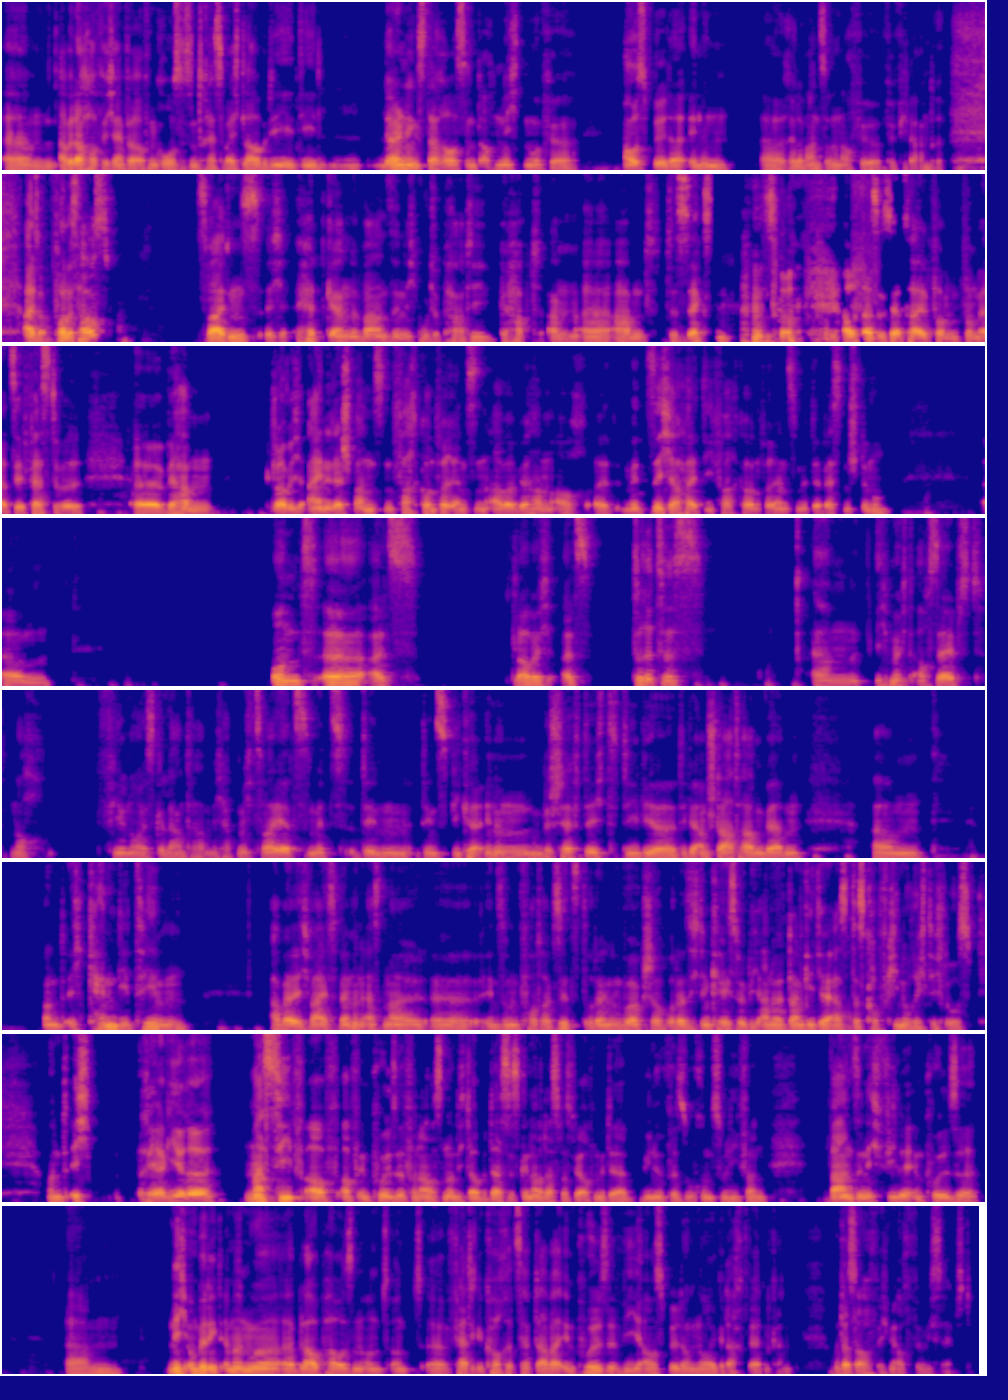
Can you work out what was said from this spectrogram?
Ähm, aber da hoffe ich einfach auf ein großes Interesse, weil ich glaube, die, die Learnings daraus sind auch nicht nur für AusbilderInnen äh, relevant, sondern auch für, für viele andere. Also, volles Haus. Zweitens, ich hätte gerne eine wahnsinnig gute Party gehabt am äh, Abend des 6. Also, auch das ist ja Teil vom, vom RC Festival. Äh, wir haben, glaube ich, eine der spannendsten Fachkonferenzen, aber wir haben auch äh, mit Sicherheit die Fachkonferenz mit der besten Stimmung. Ähm, und äh, als, glaube ich, als drittes ähm, ich möchte auch selbst noch viel Neues gelernt haben. Ich habe mich zwar jetzt mit den, den SpeakerInnen beschäftigt, die wir, die wir am Start haben werden. Ähm, und ich kenne die Themen, aber ich weiß, wenn man erstmal äh, in so einem Vortrag sitzt oder in einem Workshop oder sich den Case wirklich anhört, dann geht ja erst das Kopfkino richtig los. Und ich reagiere massiv auf, auf Impulse von außen und ich glaube, das ist genau das, was wir auch mit der Bühne versuchen zu liefern wahnsinnig viele Impulse, ähm, nicht unbedingt immer nur äh, Blaupausen und, und äh, fertige Kochrezepte, aber Impulse, wie Ausbildung neu gedacht werden kann. Und das hoffe ich mir auch für mich selbst.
